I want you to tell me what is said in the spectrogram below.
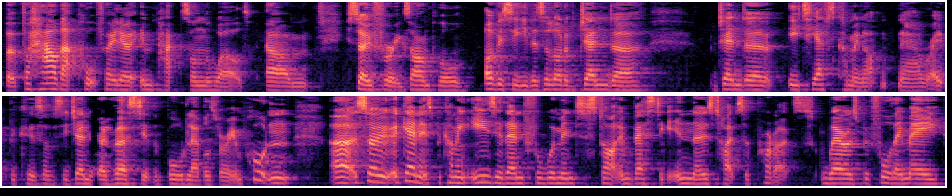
but for how that portfolio impacts on the world. Um, so, for example, obviously, there's a lot of gender gender ETFs coming up now, right? Because obviously gender diversity at the board level is very important. Uh, so again, it's becoming easier then for women to start investing in those types of products, whereas before they may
